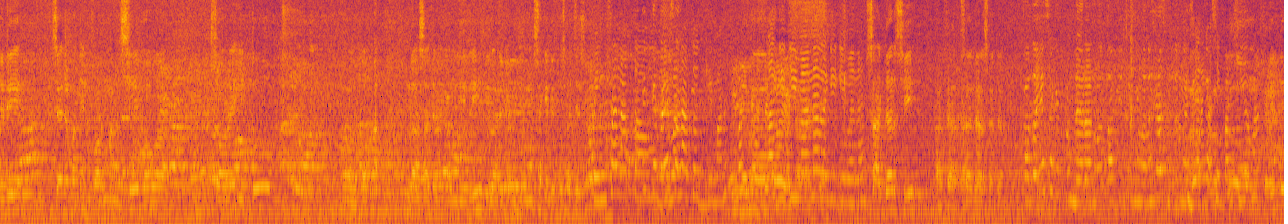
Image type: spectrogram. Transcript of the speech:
Jadi saya dapat informasi bahwa sore itu eh, bapak nggak sadarkan diri dilarikan ke rumah sakit itu saja. sih. pingsan atau gimana atau gimana sih mas? Lagi gimana? Lagi gimana? Sadar sih, sadar, sadar. Katanya sakit pendarahan otak itu gimana sih mas? Biar sih? nggak simpang siur mas. Itu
